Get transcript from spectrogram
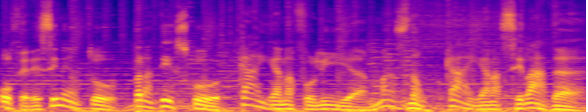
Oferecimento Bradesco. Caia na folia, mas não caia na cilada.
